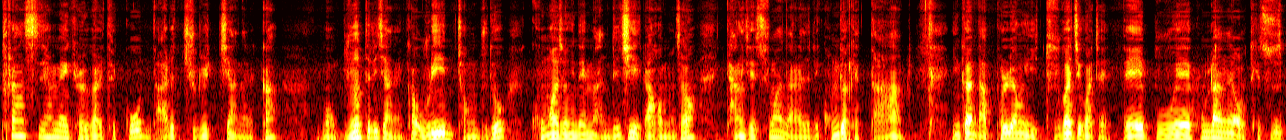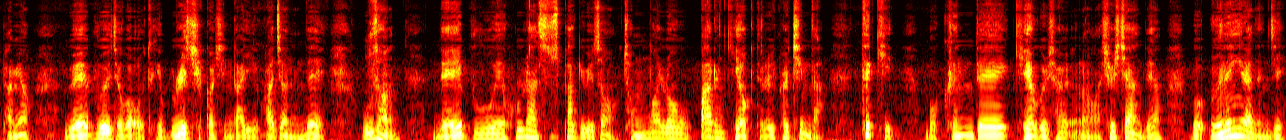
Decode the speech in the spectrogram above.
프랑스 혁명의 결과를 듣고 나를 죽일지 않을까? 뭐 무너뜨리지 않을까? 우리 정부도 공화정이 되면 안 되지라고 하면서 당시에 수많은 나라들이 공격했다. 그러니까 나폴레옹이 이 두 가지 과제, 내부의 혼란을 어떻게 수습하며 외부의 적을 어떻게 물리칠 것인가 이게 과제였는데 우선 내부의 혼란 수습하기 위해서 정말로 빠른 개혁들을 펼칩니다. 특히 뭐 근대 개혁을 실- 어, 실시하는데요. 뭐 은행이라든지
